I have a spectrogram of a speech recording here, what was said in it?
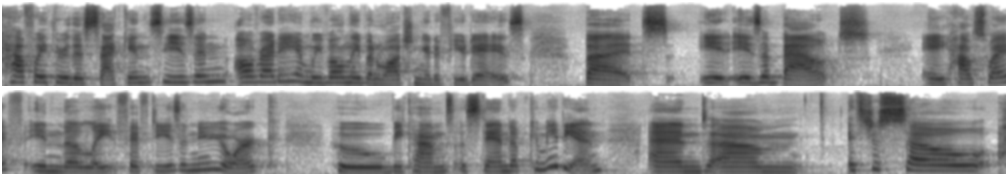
halfway through the second season already, and we've only been watching it a few days. But it is about a housewife in the late 50s in New York who becomes a stand up comedian. And um, it's just so.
